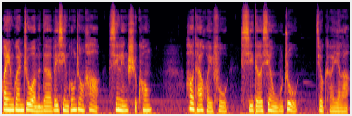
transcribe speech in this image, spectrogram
欢迎关注我们的微信公众号“心灵时空”，后台回复“习得性无助”就可以了。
